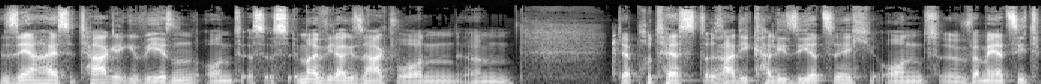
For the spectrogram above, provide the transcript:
sehr heiße Tage gewesen und es ist immer wieder gesagt worden, ähm, der Protest radikalisiert sich und äh, wenn man jetzt sieht,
